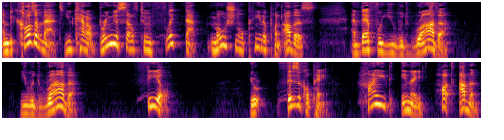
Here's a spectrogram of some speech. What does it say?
And because of that, you cannot bring yourself to inflict that emotional pain upon others, and therefore you would rather, you would rather feel your physical pain, hide in a hot oven,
